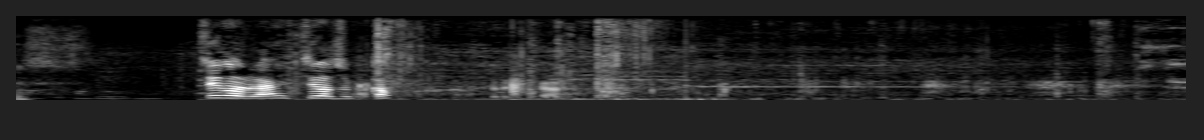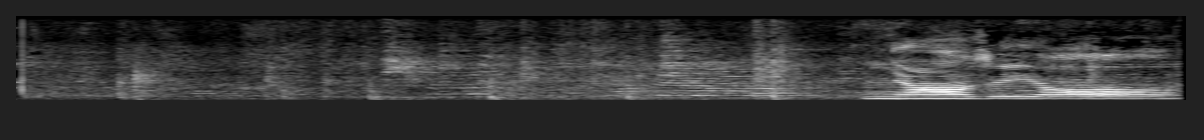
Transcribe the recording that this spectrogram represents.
찍을래? 찍어줄까? 그럴까? 안녕하세요.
